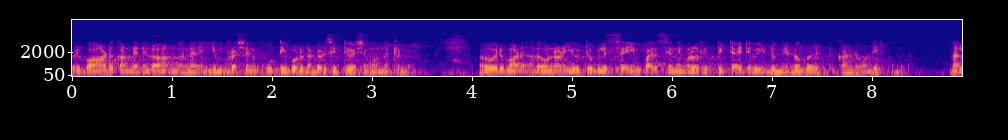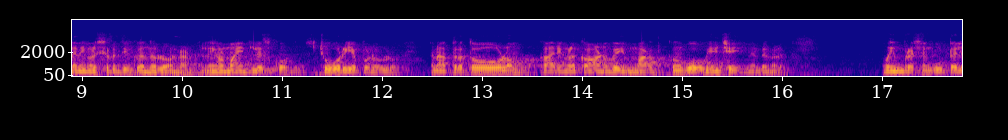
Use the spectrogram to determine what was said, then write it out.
ഒരുപാട് കണ്ടന്റുകൾ കാണുന്നതിന് ഇംപ്രഷൻ കൂട്ടി കൊടുക്കേണ്ട ഒരു സിറ്റുവേഷൻ വന്നിട്ടുണ്ട്. അത് ഒരുപാട് അതുകൊണ്ടാണ് യൂട്യൂബിൽ സെയിം പരസ്യം നിങ്ങൾ റിപ്പീറ്റ് ആയിട്ട് വീണ്ടും വീണ്ടും കണ്ടുകൊണ്ടിരിക്കുന്നത്. എന്നാലേ നിങ്ങൾ ശ്രദ്ധിക്കുക എന്നുള്ളതുകൊണ്ടാണ്. നിങ്ങൾ മൈൻഡിൽ സ്റ്റോർ ചെയ്യപ്പെടുള്ളൂ. കാരണം അത്രത്തോളം കാര്യങ്ങൾ കാണുകയും മറന്നു പോവുകയും ചെയ്യുന്നുണ്ട് നിങ്ങൾ. അപ്പോൾ ഇംപ്രഷൻ കൂട്ടൽ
